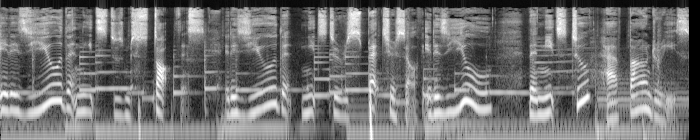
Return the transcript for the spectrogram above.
It is you that needs to stop this. It is you that needs to respect yourself. It is you that needs to have boundaries.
